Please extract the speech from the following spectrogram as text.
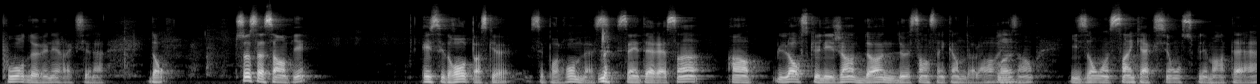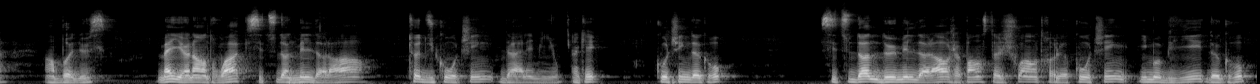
pour devenir actionnaire. Donc, ça, ça sent bien. Et c'est drôle parce que c'est pas drôle, mais c'est intéressant. En, lorsque les gens donnent 250 dollars, Ouais. exemple, ils ont 5 actions supplémentaires en bonus. Mais il y a un endroit que si tu donnes 1000 dollars, tu as du coaching de Mignot OK. coaching de groupe. Si tu donnes 2000 dollars, je pense, tu as le choix entre le coaching immobilier de groupe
